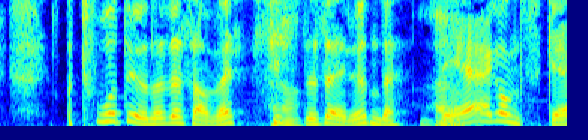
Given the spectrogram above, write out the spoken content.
22. desember, siste serierunde. Det er ganske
